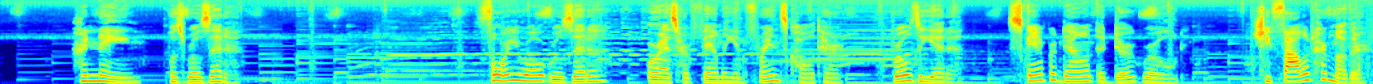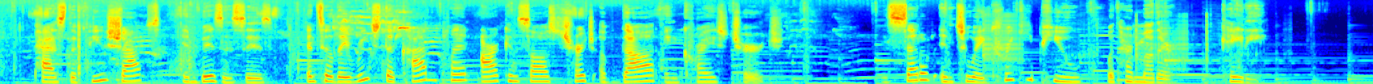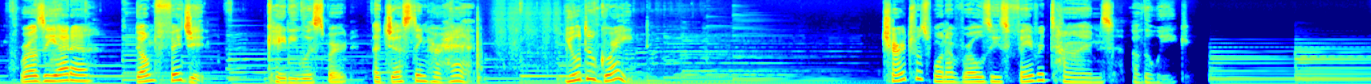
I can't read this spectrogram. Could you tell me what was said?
Her name was Rosetta. Four year old Rosetta, or as her family and friends called her, Rosietta, scampered down a dirt road. She followed her mother past a few shops and businesses until they reached the Cotton Plant, Arkansas Church of God in Christ Church and settled into a creaky pew with her mother, Katie. Rosietta, don't fidget, Katie whispered, adjusting her hat. You'll do great. Church was one of Rosie's favorite times of the week.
